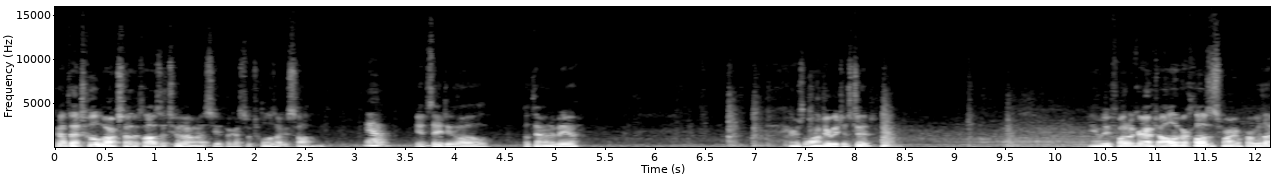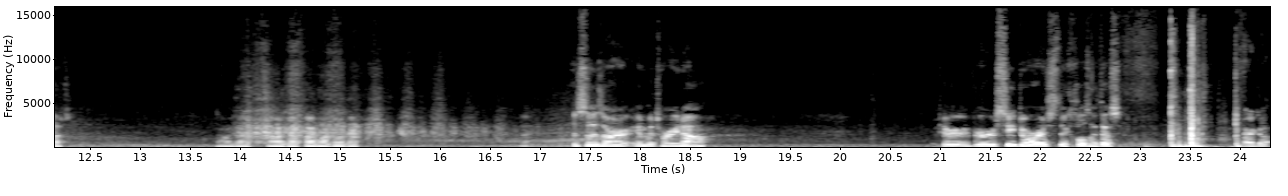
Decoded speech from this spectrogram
got that toolbox out of the closet too. I'm gonna see if I got some tools I can sell. Yeah. If they do, I'll put them in a video. Here's the laundry we just did. And we photographed all of our clothes this morning before we left. Now we got now we got five more to go this is our inventory now. If you, ever, you see doors, they close like this. There we go.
